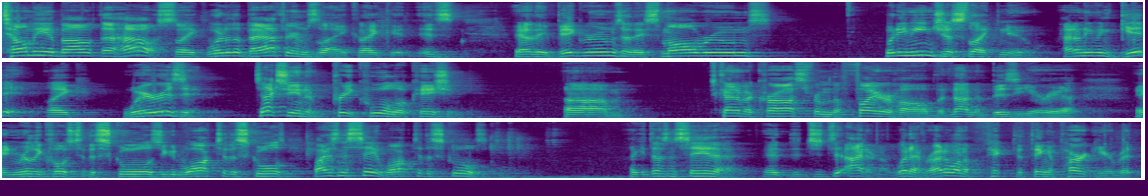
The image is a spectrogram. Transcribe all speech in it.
Tell me about the house. Like, what are the bathrooms like? Like, it's are they big rooms? Are they small rooms? What do you mean, just like new? I don't even get it. Like, where is it? It's actually in a pretty cool location. Um, it's kind of across from the fire hall, but not in a busy area, and really close to the schools. You could walk to the schools. Why doesn't it say walk to the schools? Like, it doesn't say that. It, it just, I don't know. Whatever. I don't want to pick the thing apart here, but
